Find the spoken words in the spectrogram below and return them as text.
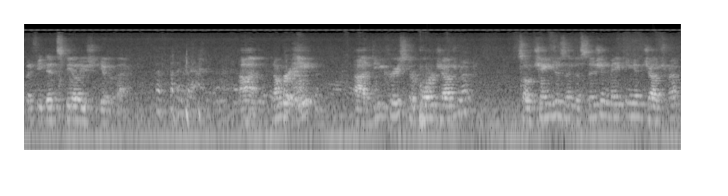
But if you did steal, you should give it back. Uh, number eight, uh, decreased or poor judgment. So changes in decision making and judgment,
